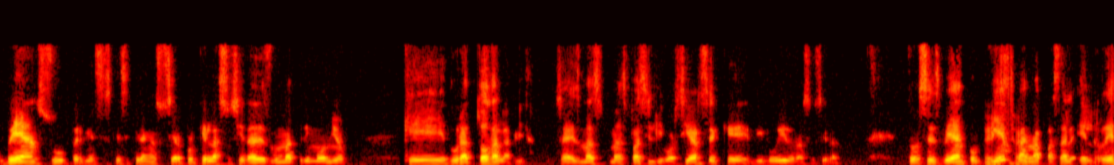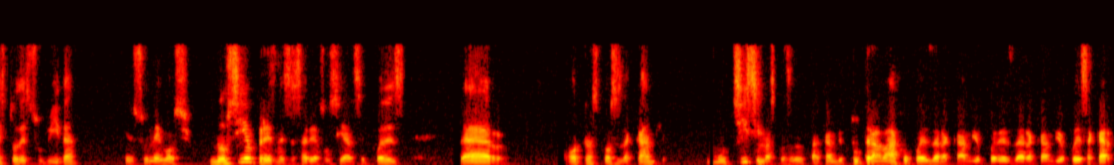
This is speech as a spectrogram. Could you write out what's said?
vean súper bien si es que se quieren asociar, porque la sociedad es un matrimonio que dura toda la vida. O sea, es más, más fácil divorciarse que diluir una sociedad. Entonces, vean con quién van a pasar el resto de su vida en su negocio. No siempre es necesario asociarse, puedes dar otras cosas a cambio, muchísimas cosas a cambio. Tu trabajo puedes dar a cambio, puedes dar a cambio, puedes sacar,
